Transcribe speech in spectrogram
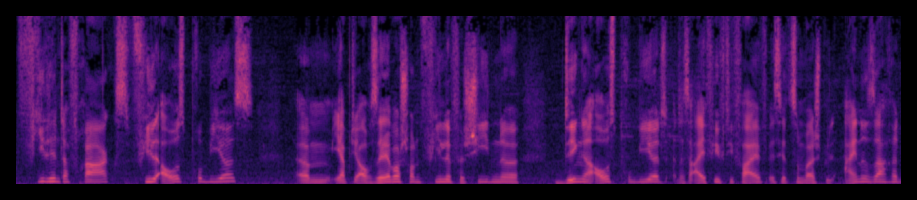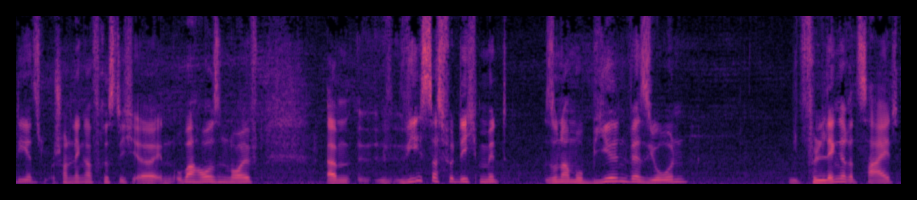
viel hinterfragst, viel ausprobierst. Ähm, ihr habt ja auch selber schon viele verschiedene Dinge ausprobiert. Das i55 ist jetzt zum Beispiel eine Sache, die jetzt schon längerfristig äh, in Oberhausen läuft. Ähm, wie ist das für dich mit so einer mobilen Version für längere Zeit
